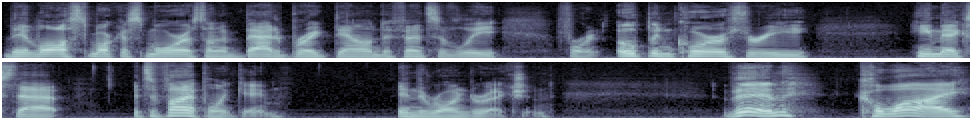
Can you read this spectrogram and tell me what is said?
they lost Marcus Morris on a bad breakdown defensively for an open corner three. He makes that. It's a five point game in the wrong direction. Then Kawhi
